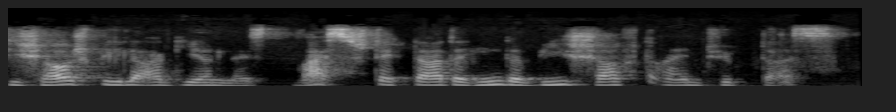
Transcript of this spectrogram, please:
die Schauspieler agieren lässt. Was steckt da dahinter? Wie schafft ein Typ das?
